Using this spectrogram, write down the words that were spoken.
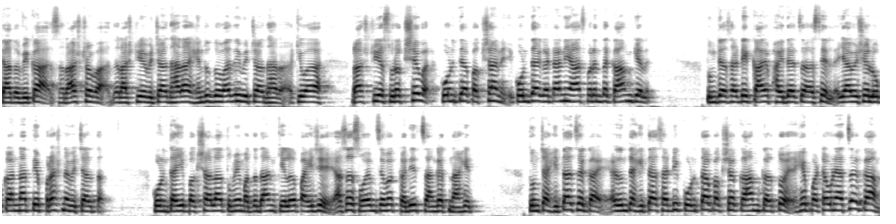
त्यात विकास राष्ट्रवाद राष्ट्रीय विचारधारा हिंदुत्ववादी विचारधारा किंवा राष्ट्रीय सुरक्षेवर कोणत्या पक्षाने कोणत्या गटाने आजपर्यंत काम केलं तुमच्यासाठी काय फायद्याचं असेल याविषयी लोकांना ते प्रश्न विचारतात. कोणत्याही पक्षाला तुम्ही मतदान केलं पाहिजे असं स्वयंसेवक कधीच सांगत नाहीत. तुमच्या हिताचं काय? तुमच्या हितासाठी कोणता पक्ष काम करतोय? हे पटवण्याचं काम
